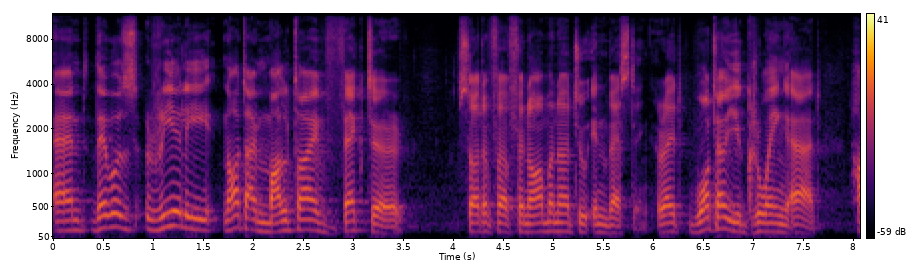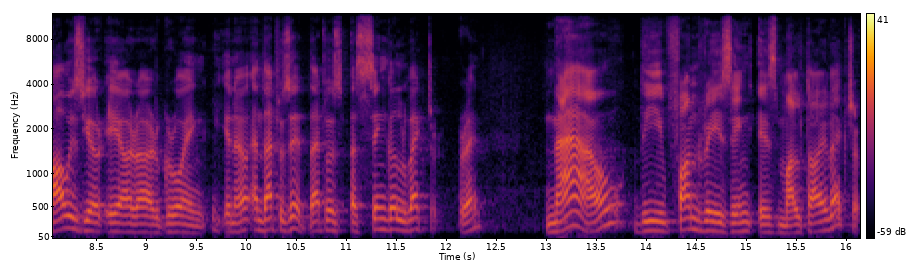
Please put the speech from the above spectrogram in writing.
and there was really not a multi-vector sort of a phenomena to investing, right? What are you growing at? How is your ARR growing, you know? And that was it. That was a single vector, right? Now, the fundraising is multi-vector,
